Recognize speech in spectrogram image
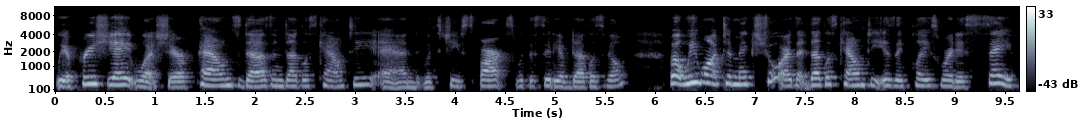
We appreciate what Sheriff Pounds does in Douglas County and with Chief Sparks with the city of Douglasville, but we want to make sure that Douglas County is a place where it is safe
